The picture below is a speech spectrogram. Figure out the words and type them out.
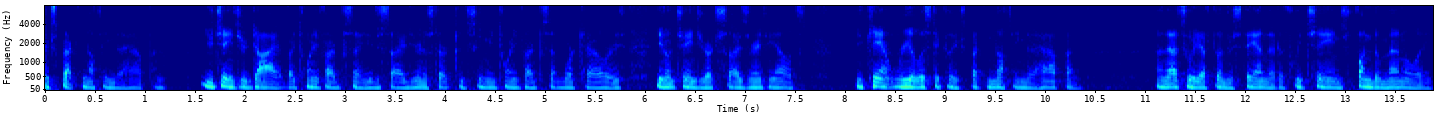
expect nothing to happen you change your diet by 25%, you decide you're going to start consuming 25% more calories, you don't change your exercise or anything else, you can't realistically expect nothing to happen. And that's what we have to understand that if we change fundamentally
